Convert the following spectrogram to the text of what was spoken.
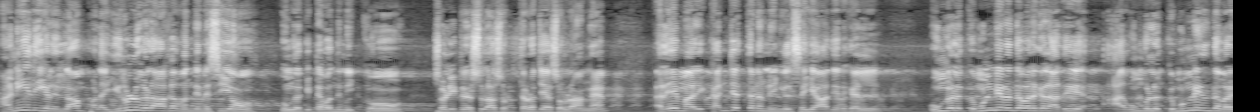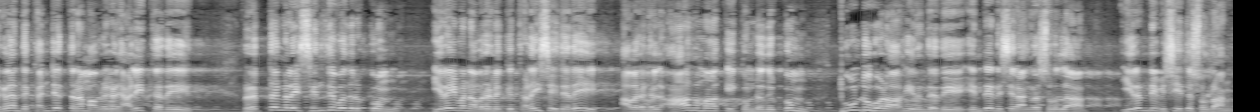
அநீதிகள் எல்லாம் பல இருள்களாக வந்து என்ன செய்யும்? உங்ககிட்ட வந்து நிற்கும். சொல்லிட்டு ரசுல்லா சொல் தொடர்ச்சியாக சொல்கிறாங்க அதே மாதிரி கஞ்சத்தனம் நீங்கள் செய்யாதீர்கள். உங்களுக்கு முன்னிருந்தவர்கள் அது உங்களுக்கு முன்னிருந்தவர்கள் அந்த கஞ்சத்தனம் அவர்களை அழித்தது. இரத்தங்களை சிந்துவதற்கும் இறைவன் அவர்களுக்கு தடை செய்ததை அவர்கள் ஆகமாக்கி கொண்டதற்கும் தூண்டுகோலாக இருந்தது என்று என்ன செய்கிறாங்க ரசூலுல்லா இரண்டு விஷயத்தை சொல்றாங்க.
